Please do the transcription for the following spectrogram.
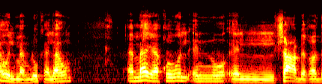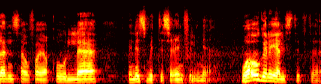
أو المملوكة لهم ما يقول أنه الشعب غدا سوف يقول لا بنسبة 90% وأجري الاستفتاء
